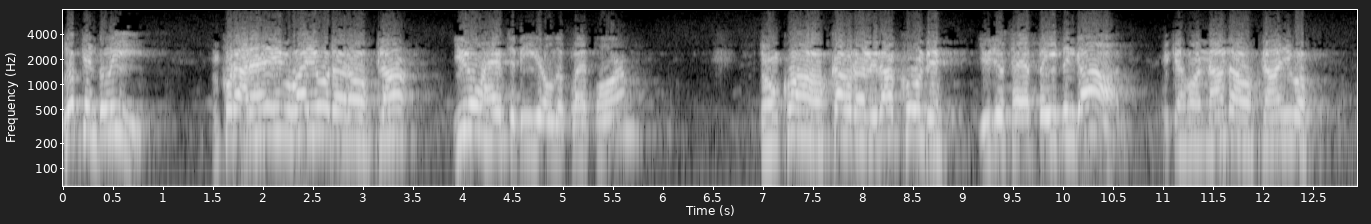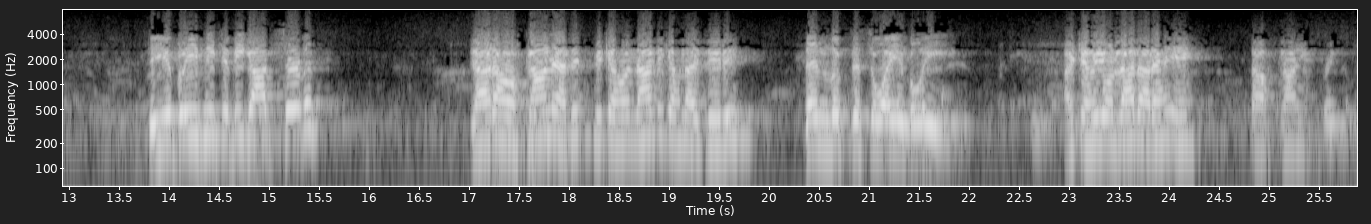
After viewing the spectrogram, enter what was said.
look and believe. nkorare in wayo daro tla. You don't have to be here on the platform. Donko ha kaura lira kundi. You just have faith in God. Mikihon nanda o tla yugo. Do you believe me to be God's servant? Yara o tla ne adit mikihon nandi kihon aziri. Then look this way and believe. Ake huyon lada rehi. Ta tla yu. Bring the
